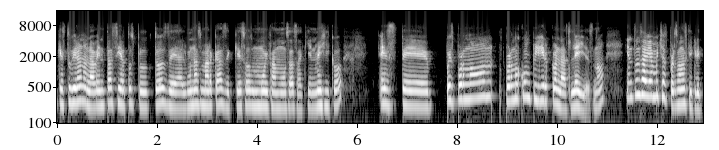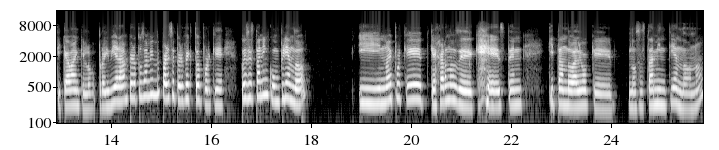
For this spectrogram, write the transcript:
que estuvieran a la venta ciertos productos de algunas marcas de quesos muy famosas aquí en México. Este, pues por no por no cumplir con las leyes, ¿no? Y entonces había muchas personas que criticaban que lo prohibieran, pero pues a mí me parece perfecto porque pues están incumpliendo y no hay por qué quejarnos de que estén quitando algo que nos está mintiendo, ¿no?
